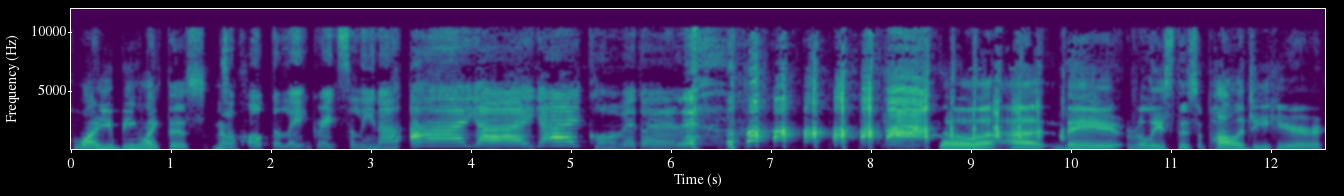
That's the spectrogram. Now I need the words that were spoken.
Why are you being like this? No. To quote the late great Selena, ay, ay, ay, como me duele. so uh, they released this apology here,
